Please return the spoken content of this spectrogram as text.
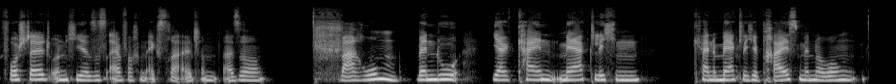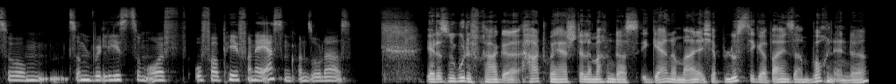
vorstellt. Und hier ist es einfach ein Extra-Item. Also warum, wenn du ja keinen merklichen, keine merkliche Preisminderung zum, zum Release, zum OF, OVP von der ersten Konsole hast? Ja, das ist eine gute Frage. Hardware-Hersteller machen das gerne mal. Ich habe lustigerweise am Wochenende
